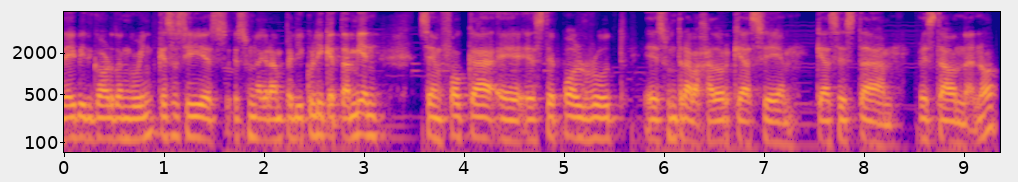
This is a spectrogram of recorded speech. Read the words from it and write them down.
David Gordon Green, que eso sí es, es, una gran película y que también se enfoca, eh, este Paul Root es un trabajador que hace, que hace esta, esta onda, ¿no?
